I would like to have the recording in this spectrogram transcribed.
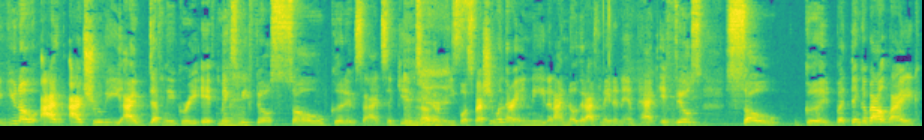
you know i i truly i definitely agree it makes Mm-hmm. me feel so good inside to give to Mhm. other Yes. people especially when they're in need and i know that i've made an impact Mm-hmm. it feels so good but think about like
